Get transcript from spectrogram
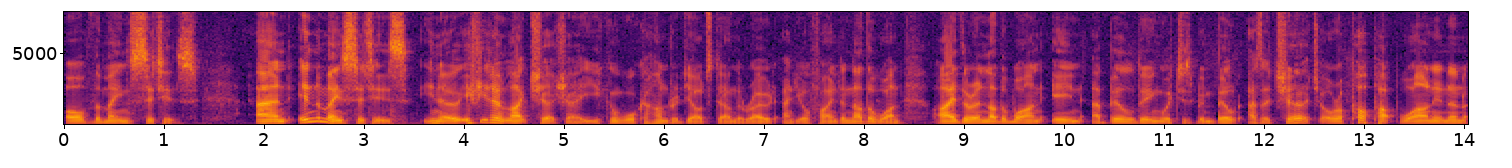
of the main cities. And in the main cities, you know, if you don't like Church A, you can walk 100 yards down the road and you'll find another one. Either another one in a building which has been built as a church, or a pop up one in an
